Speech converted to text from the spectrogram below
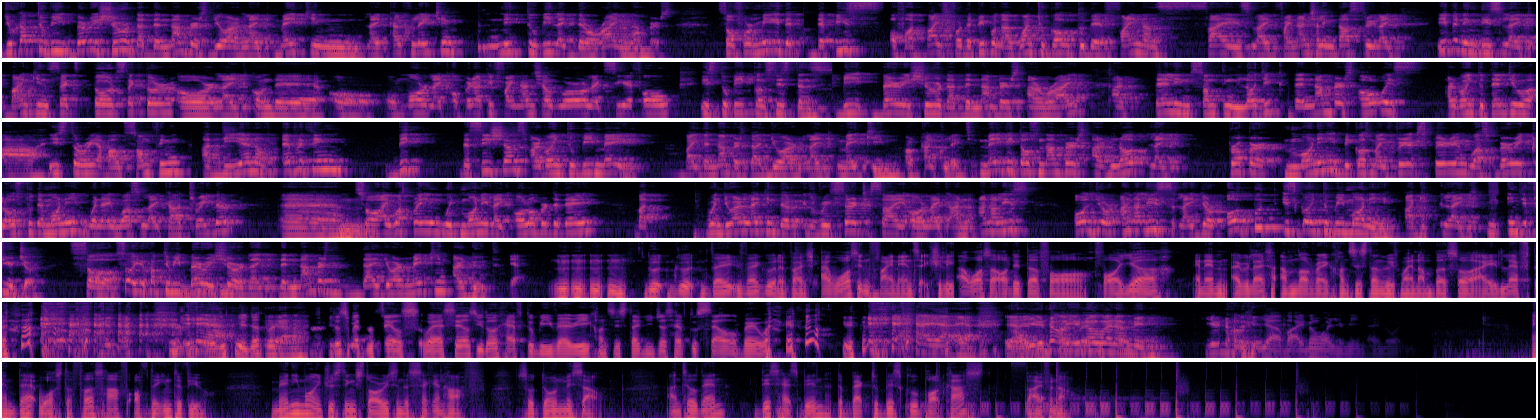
you have to be very sure that the numbers you are like making, like calculating, need to be like the right numbers. So for me, the, the piece of advice for the people that want to go to the finance size, like financial industry, like even in this like banking sector sector or like on the or, or more like operative financial world like cfo is to be consistent. Be very sure that the numbers are right are telling something logic. The numbers always are going to tell you a history about something. At the end of everything big decisions are going to be made by the numbers that you are like making or calculating. Maybe those numbers are not like proper money because my free experience was very close to the money when I was like a trader. Um, mm. So I was playing with money like all over the day. But when you are like in the research side or like an analyst, all your analysts, like your output is going to be money like in the future. So so you have to be very mm-hmm. sure like the numbers that you are making are good. Yeah. Mm-mm-mm. Good, good, very, very good advice. I was in finance actually. I was an auditor for for a year, and then I realized I'm not very consistent with my numbers, so I left. yeah, you just went, yeah. you just went to sales. Where sales, you don't have to be very consistent. You just have to sell very well. yeah, yeah, yeah, yeah. You know, you know what I mean. You know. yeah, but I know what you mean. And that was the first half of the interview. Many more interesting stories in the second half, so don't miss out. Until then, this has been the Back to Biz School podcast. Bye for now.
